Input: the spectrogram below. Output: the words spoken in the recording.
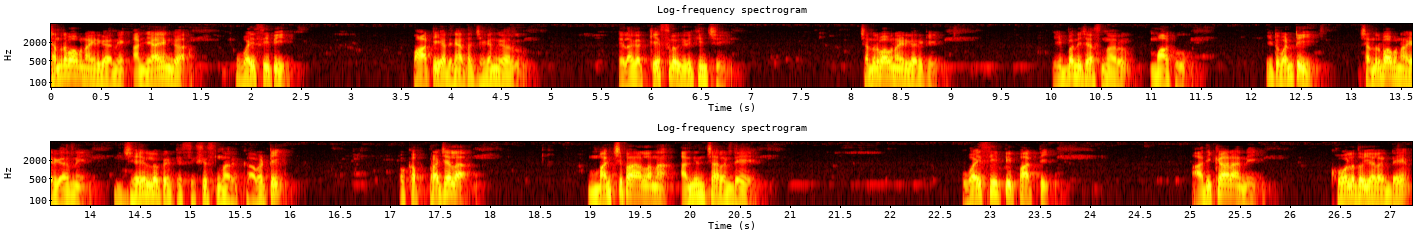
చంద్రబాబు నాయుడు గారిని అన్యాయంగా వైసీపీ పార్టీ అధినేత జగన్ గారు ఇలాగ కేసులో ఇరికించి చంద్రబాబు నాయుడు గారికి ఇబ్బంది చేస్తున్నారు. మాకు ఇటువంటి చంద్రబాబు నాయుడు గారిని జైల్లో పెట్టి శిక్షిస్తున్నారు కాబట్టి ఒక ప్రజల మంచి పాలన అందించాలంటే వైసీపీ పార్టీ అధికారాన్ని కూలదొయ్యాలంటే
